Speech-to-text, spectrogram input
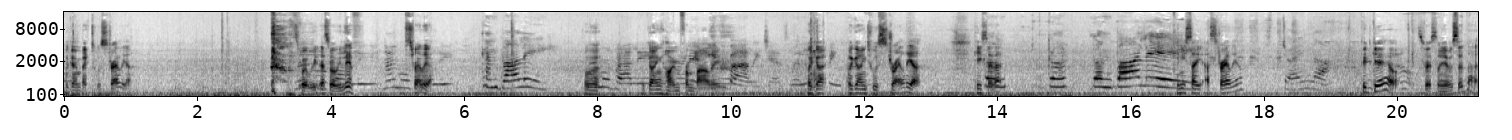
We're going back to Australia. That's where we. That's where we live. Australia. Can Bali. We're, we're going home from Bali. Bali, Jasmine. We're going. We're going to Australia. Can you say that? Can, can Bali. Can you say Australia? Australia? Good girl. It's the first time you ever said that.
